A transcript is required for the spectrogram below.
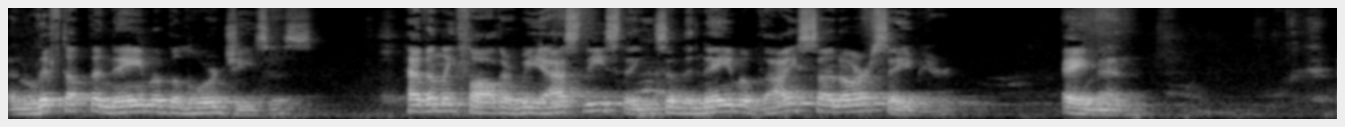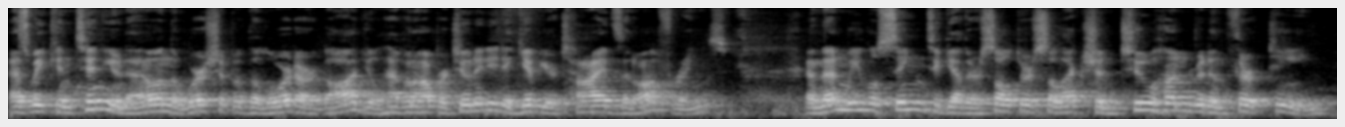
And lift up the name of the Lord Jesus. Heavenly Father, we ask these things in the name of thy Son, our Savior. Amen. As we continue now in the worship of the Lord our God, you'll have an opportunity to give your tithes and offerings, and then we will sing together Psalter Selection 213,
